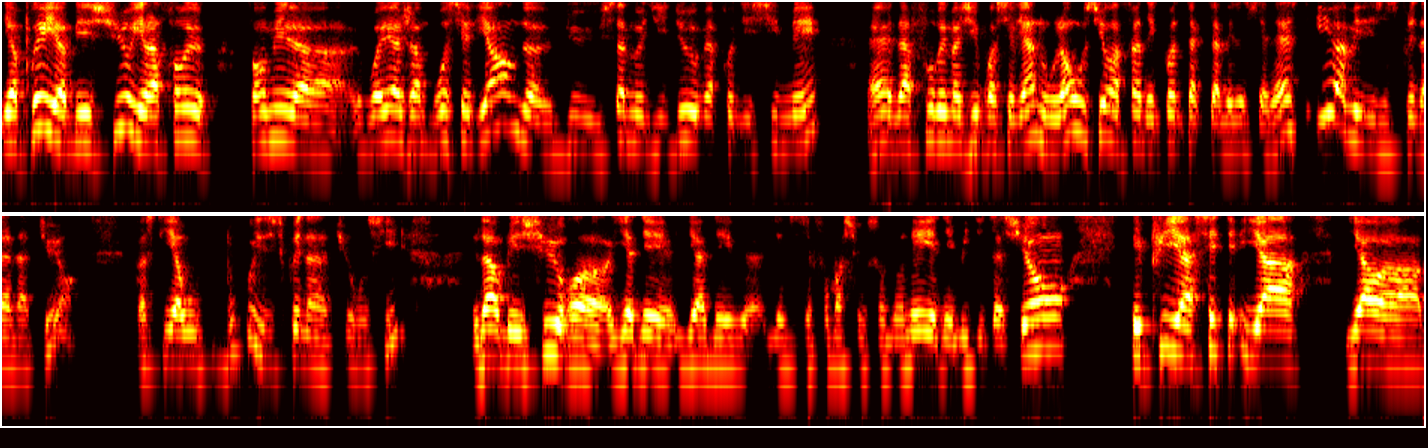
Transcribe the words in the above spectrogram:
Et après, il y a bien sûr, il y a la formule, le voyage en Brocéliande du samedi 2 au mercredi 6 mai. Hein, la forêt magie brocéliande, où là aussi on va faire des contacts avec les célestes et avec les esprits de la nature, parce qu'il y a beaucoup d'esprits de la nature aussi. là, bien sûr, euh, il, y a des, il, y a des, il y a des informations qui sont données, il y a des méditations. Et puis, il y a, il y a, il y a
